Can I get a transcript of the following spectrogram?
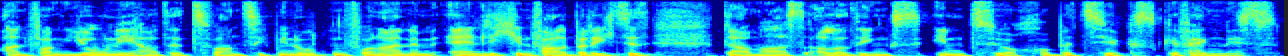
Anfang Juni hatte 20 Minuten von einem ähnlichen Fall berichtet, damals allerdings im Zürcher Bezirksgefängnis.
